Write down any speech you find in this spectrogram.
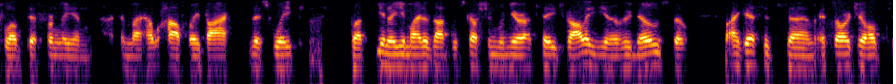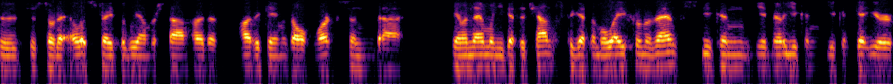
club differently and in my halfway back this week. But you know, you might have that discussion when you're at Sage Valley. You know, who knows? So I guess it's um, it's our job to to sort of illustrate that we understand how the how the game of golf works and uh, you know, and then when you get the chance to get them away from events, you can, you know, you can, you can get your,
